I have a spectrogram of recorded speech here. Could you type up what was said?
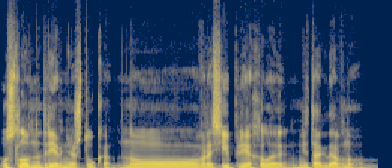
условно древняя штука, но в Россию приехала не так давно.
